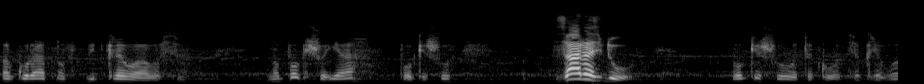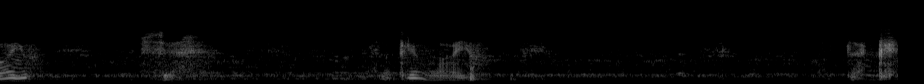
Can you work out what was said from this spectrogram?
акуратно відкривалося. Ну поки що я, поки що. Зараз йду! Поки що отак от закриваю. Все. Закриваю. Так.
